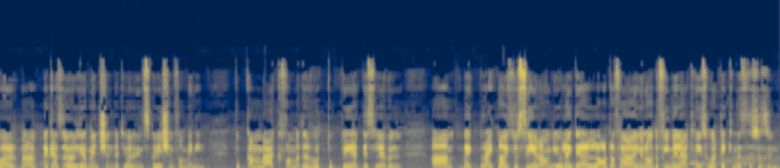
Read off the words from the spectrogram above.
you are, uh, like as earlier mentioned, that you are an inspiration for many to come back from motherhood to play at this level. Um, like right now, if you see around you, like there are a lot of, uh, you know, the female athletes who are taking this decision.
